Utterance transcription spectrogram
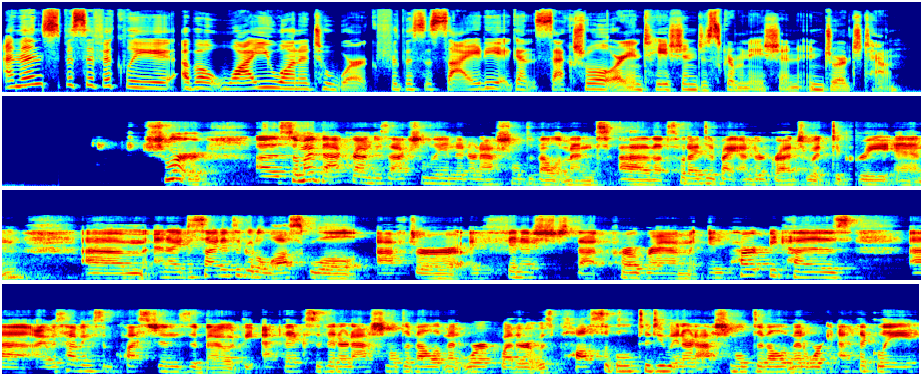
and then specifically about why you wanted to work for the Society Against Sexual Orientation Discrimination in Georgetown. Sure. Uh, so my background is actually in international development. Uh, that's what I did my undergraduate degree in. Um, and I decided to go to law school after I finished that program, in part because uh, I was having some questions about the ethics of international development work, whether it was possible to do international development work ethically,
